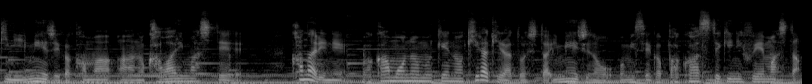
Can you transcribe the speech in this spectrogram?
気にイメージがか、ま、あの変わりましてかなりね若者向けのキラキラとしたイメージのお店が爆発的に増えました。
